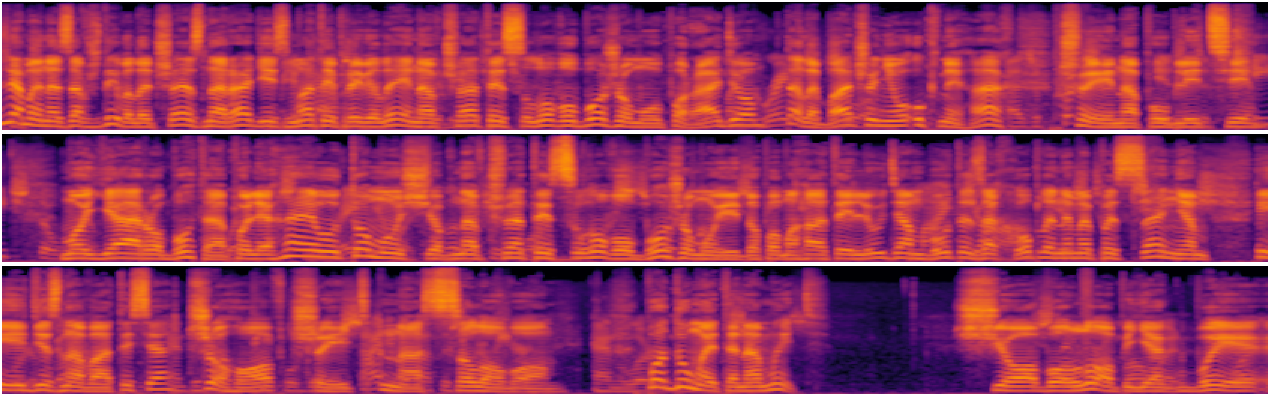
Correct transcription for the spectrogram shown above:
Для мене завжди величезна радість мати привілей навчати Слову Божому по радіо, телебаченню, у книгах чи на публіці. Моя робота полягає у тому, щоб навчати Слову Божому і допомагати людям бути захопленими писанням і дізнаватися, чого вчить нас слово. Подумайте на мить. Що було б, якби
